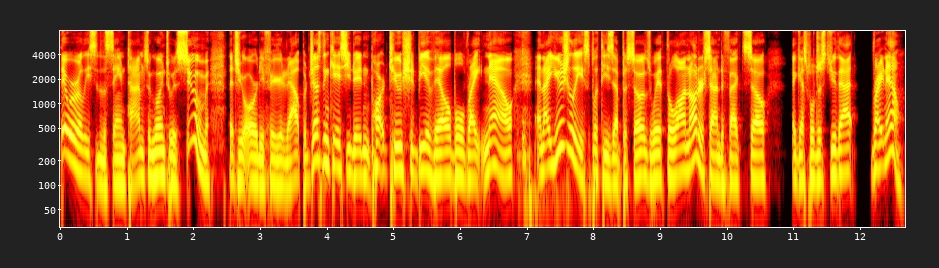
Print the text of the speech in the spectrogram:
They were released at the same time, so I'm going to assume that you already figured it out. But just in case you didn't, part two should be available right now. And I usually split these episodes with the Law and Order sound effect. So I guess we'll just do that right now.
